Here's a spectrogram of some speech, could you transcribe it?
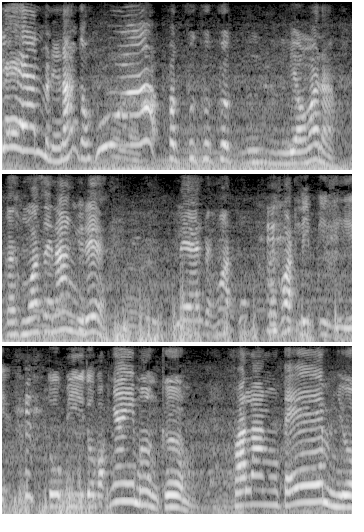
แล่นบัดนี้นั่งก็หัวฝึกฝึกฝึกฝึกเลี้ยวมาน่ะก็หัวใส่นั่งอยู่เด้แลนไปฮอดปุ๊บไปฮอดลิฟต์อีหลีตัวบีตัวบักใหญ่เมืองเกิงฝรั่งเต็มอยู่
